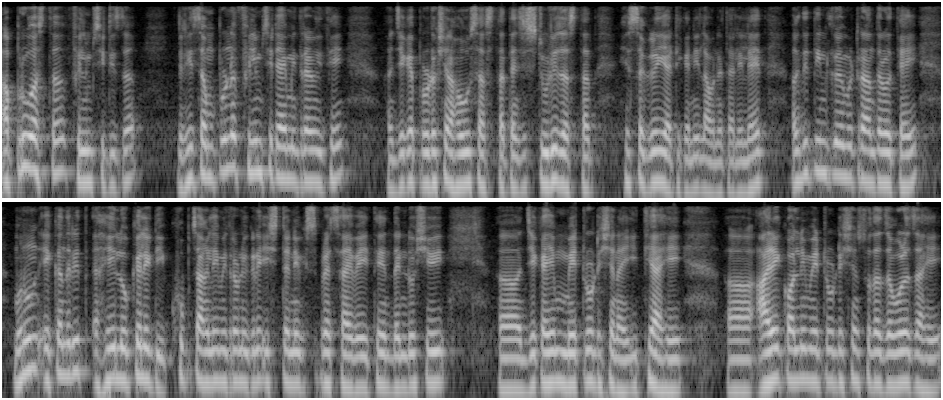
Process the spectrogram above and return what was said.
अप्रूव्ह असतं फिल्म सिटीचं तर ही संपूर्ण फिल्म सिटी आहे मित्रांनो इथे. जे काही प्रोडक्शन हाऊस असतात त्यांचे स्टुडिओज असतात हे सगळे या ठिकाणी लावण्यात आलेले आहेत. अगदी तीन किलोमीटर अंतरावरती आहे. म्हणून एकंदरीत हे लोकॅलिटी खूप चांगली मित्रांनो. इकडे ईस्टर्न एक्सप्रेस हायवे इथे दंडोशी जे काही मेट्रो स्टेशन आहे इथे आहे. आरे कॉलनी मेट्रो स्टेशन सुद्धा जवळच आहे.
